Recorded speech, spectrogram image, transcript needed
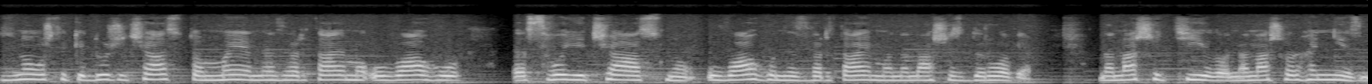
знову ж таки дуже часто ми не звертаємо увагу своєчасну увагу, не звертаємо на наше здоров'я, на наше тіло, на наш організм.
